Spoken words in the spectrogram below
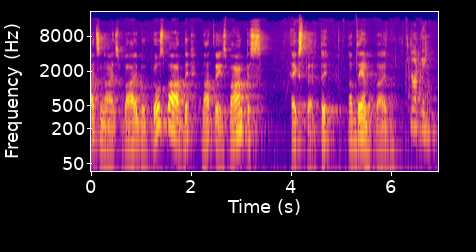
aicinājis Baibu Brusbārdi, Latvijas bankas eksperti. Labdien, Baiba! Labdien!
